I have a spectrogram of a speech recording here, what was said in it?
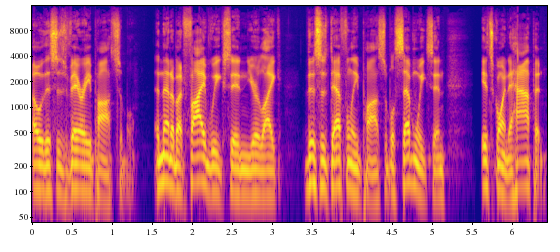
oh, this is very possible. And then about five weeks in, you're like, this is definitely possible. Seven weeks in, it's going to happen.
